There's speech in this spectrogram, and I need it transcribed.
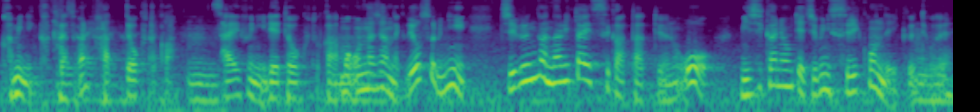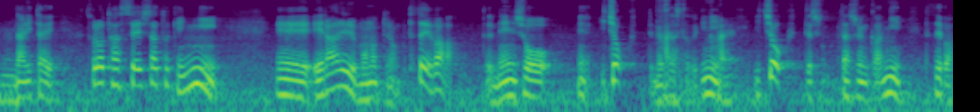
紙に書き出すとかね貼っておくとかうん。財布に入れておくとかうん。もう同じなんだけど要するに自分がなりたい姿っていうのを身近に置いて自分にすり込んでいくっていうことで、うんうんうん。なりたい。それを達成した時に、えー得られるものっていうのは例えば年商、ね、1億って目指した時に、はい。はい1億って言った瞬間に例えば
